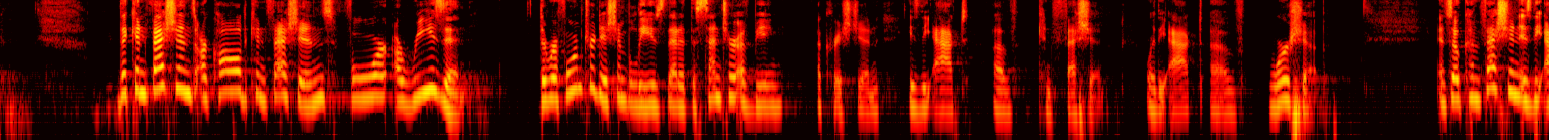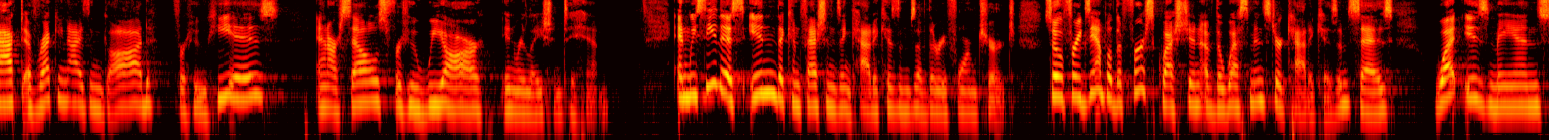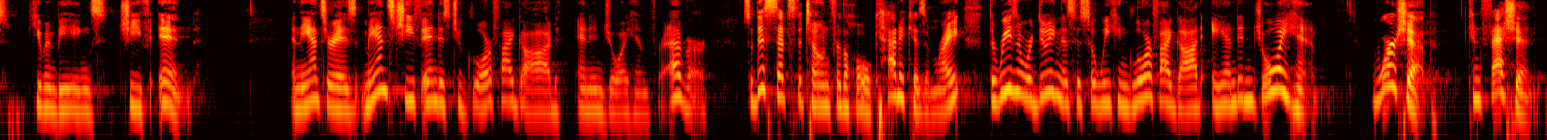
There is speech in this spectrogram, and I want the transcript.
The confessions are called confessions for a reason. The Reformed tradition believes that at the center of being a Christian is the act of confession or the act of worship. And so, confession is the act of recognizing God for who He is and ourselves for who we are in relation to Him. And we see this in the confessions and catechisms of the Reformed Church. So, for example, the first question of the Westminster Catechism says, what is man's, human being's, chief end? And the answer is man's chief end is to glorify God and enjoy Him forever. So this sets the tone for the whole catechism, right? The reason we're doing this is so we can glorify God and enjoy Him. Worship, confession.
